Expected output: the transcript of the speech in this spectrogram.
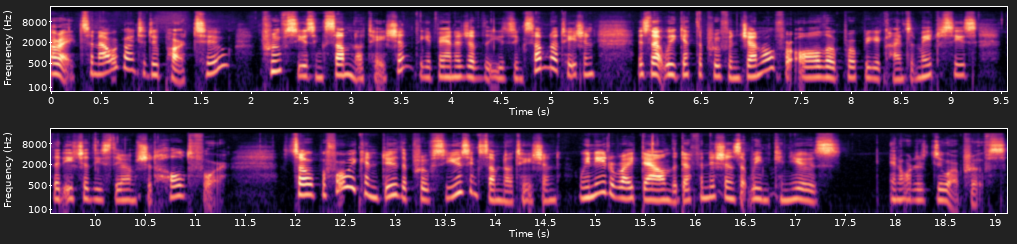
Alright, so now we're going to do part two, proofs using sum notation. The advantage of the using sum notation is that we get the proof in general for all the appropriate kinds of matrices that each of these theorems should hold for. So before we can do the proofs using sum notation, we need to write down the definitions that we can use in order to do our proofs.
